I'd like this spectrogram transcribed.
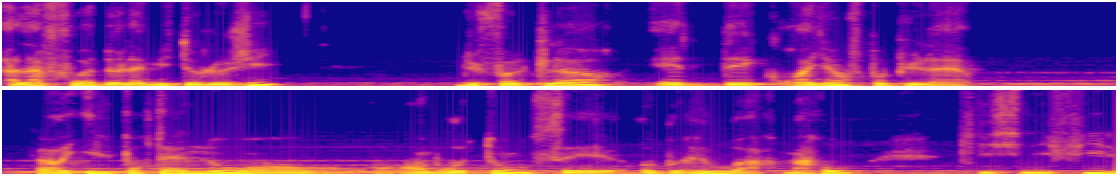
à la fois de la mythologie, du folklore et des croyances populaires. Alors, il porte un nom en, breton, c'est Obreu Armaro, qui signifie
